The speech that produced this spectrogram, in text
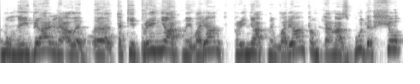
ну не ідеальний, але такий прийнятний варіант, прийнятним варіантом для нас буде, що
